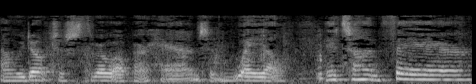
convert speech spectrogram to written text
And we don't just throw up our hands and wail, it's unfair.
